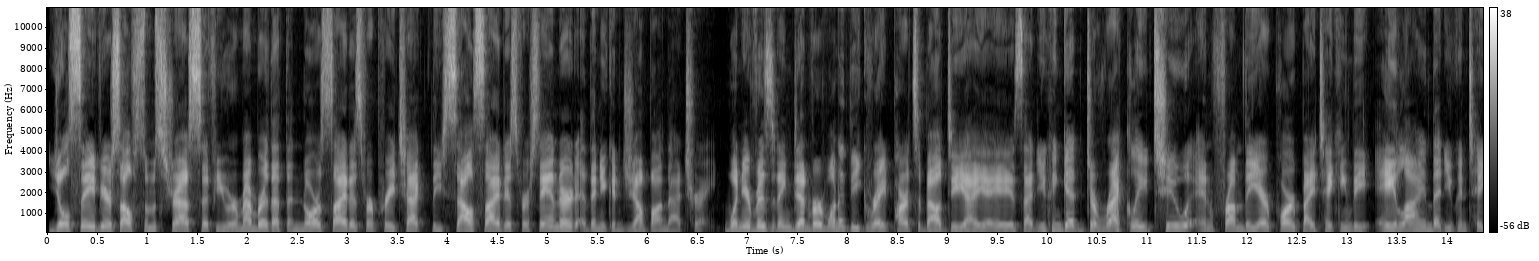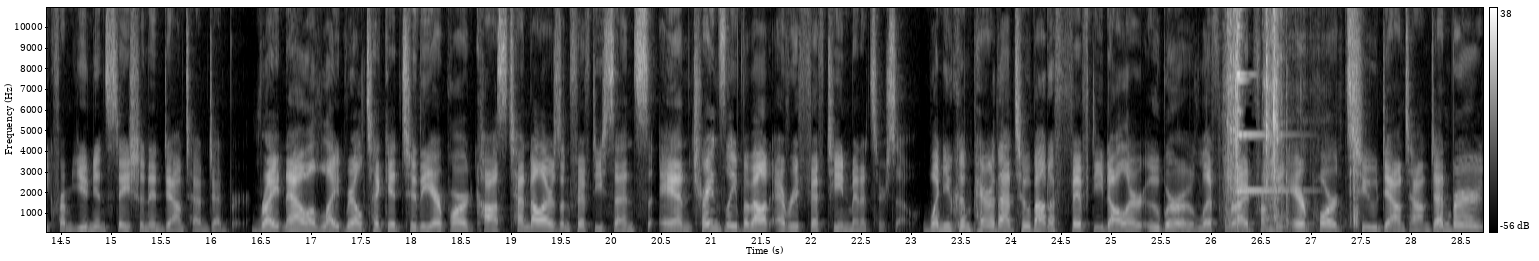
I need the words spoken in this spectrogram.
You'll save yourself some stress if you remember that the north side is for pre-check, the south side is for standard, and then you can jump on that train. When you're visiting Denver, one of the great parts about DIA is that you can get directly to and from the airport by taking the A line that you can take from Union Station in downtown Denver. Right now, a light rail ticket to the airport costs $10.50 and trains leave about every 15 minutes or so. When you compare that to about a $50 Uber or Lyft ride from the airport to downtown Denver,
